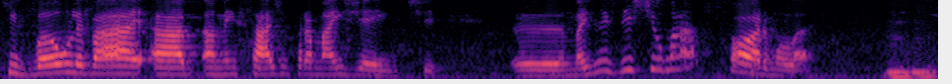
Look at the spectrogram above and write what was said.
que vão levar a, a mensagem para mais gente. Uh, mas não existe uma fórmula. Uhum.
